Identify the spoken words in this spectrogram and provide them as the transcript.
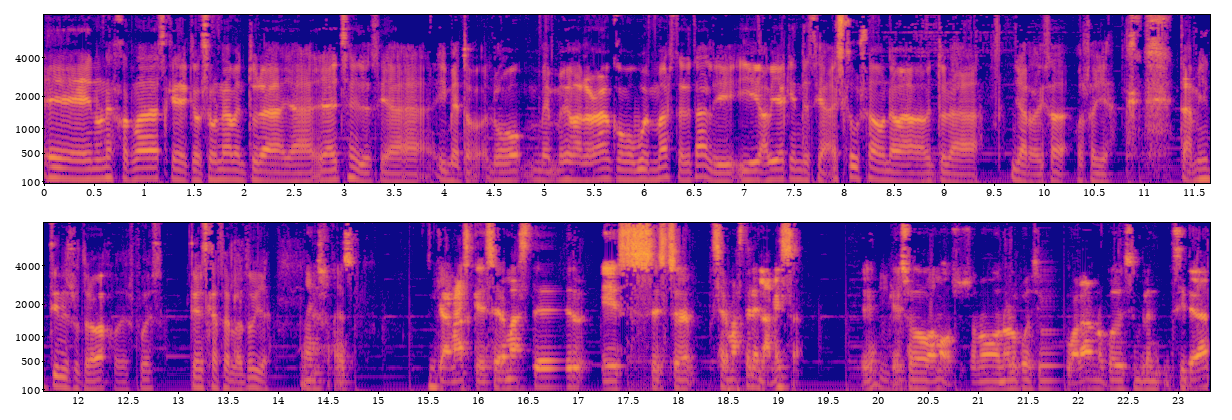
eh, en unas jornadas que, usé una aventura ya, hecha y decía, y me luego me, valoraron como buen máster y tal, y, había quien decía, es que he usado una aventura ya realizada. Pues oye, también tiene su trabajo después, tienes que hacer la tuya. Eso es. Y además que ser máster es, ser, ser máster en la mesa. ¿eh? Que eso, vamos, eso no, no, lo puedes igualar, no puedes simplemente... Si te dan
